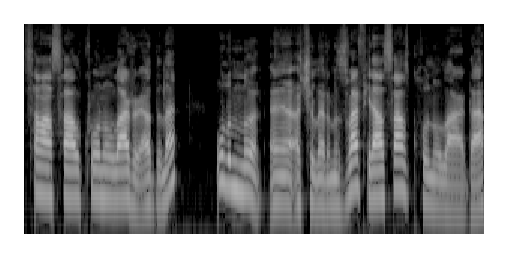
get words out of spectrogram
sanatsal konular adına olumlu e, açılarımız var. Finansal konularda,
